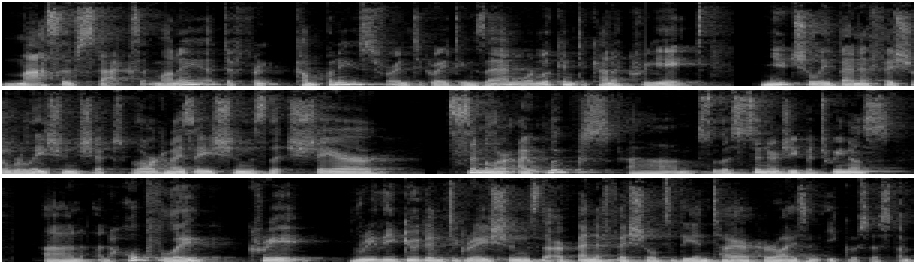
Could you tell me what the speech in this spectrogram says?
massive stacks of money at different companies for integrating Zen. We're looking to kind of create mutually beneficial relationships with organizations that share similar outlooks. Um, so there's synergy between us and, and hopefully create really good integrations that are beneficial to the entire Horizen ecosystem.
